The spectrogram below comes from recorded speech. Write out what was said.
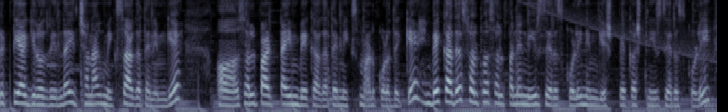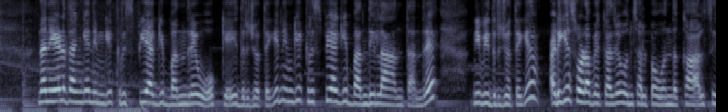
ಗಟ್ಟಿಯಾಗಿರೋದ್ರಿಂದ ಇದು ಚೆನ್ನಾಗಿ ಮಿಕ್ಸ್ ಆಗುತ್ತೆ ನಿಮಗೆ. ಸ್ವಲ್ಪ ಟೈಮ್ ಬೇಕಾಗುತ್ತೆ ಮಿಕ್ಸ್ ಮಾಡ್ಕೊಳ್ಳೋದಕ್ಕೆ. ಬೇಕಾದರೆ ಸ್ವಲ್ಪ ಸ್ವಲ್ಪನೇ ನೀರು ಸೇರಿಸ್ಕೊಳ್ಳಿ, ನಿಮ್ಗೆ ಎಷ್ಟು ಬೇಕಷ್ಟು ನೀರು ಸೇರಿಸ್ಕೊಳ್ಳಿ. ನಾನು ಹೇಳ್ದಂಗೆ ನಿಮಗೆ ಕ್ರಿಸ್ಪಿಯಾಗಿ ಬಂದರೆ ಓಕೆ ಇದ್ರ ಜೊತೆಗೆ ನಿಮಗೆ ಕ್ರಿಸ್ಪಿಯಾಗಿ ಬಂದಿಲ್ಲ ಅಂತಂದರೆ ನೀವು ಇದ್ರ ಜೊತೆಗೆ ಅಡುಗೆ ಸೋಡಾ ಬೇಕಾದರೆ ಒಂದು ಸ್ವಲ್ಪ ಒಂದು ಕಾಲು ಸಿ,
